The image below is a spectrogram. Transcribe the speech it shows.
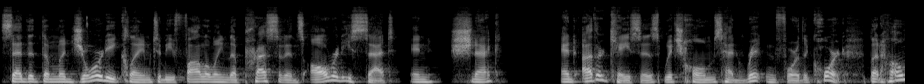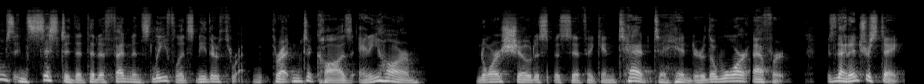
said that the majority claimed to be following the precedents already set in Schenck and other cases which Holmes had written for the court. But Holmes insisted that the defendant's leaflets neither threatened, threatened to cause any harm nor showed a specific intent to hinder the war effort. Isn't that interesting?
